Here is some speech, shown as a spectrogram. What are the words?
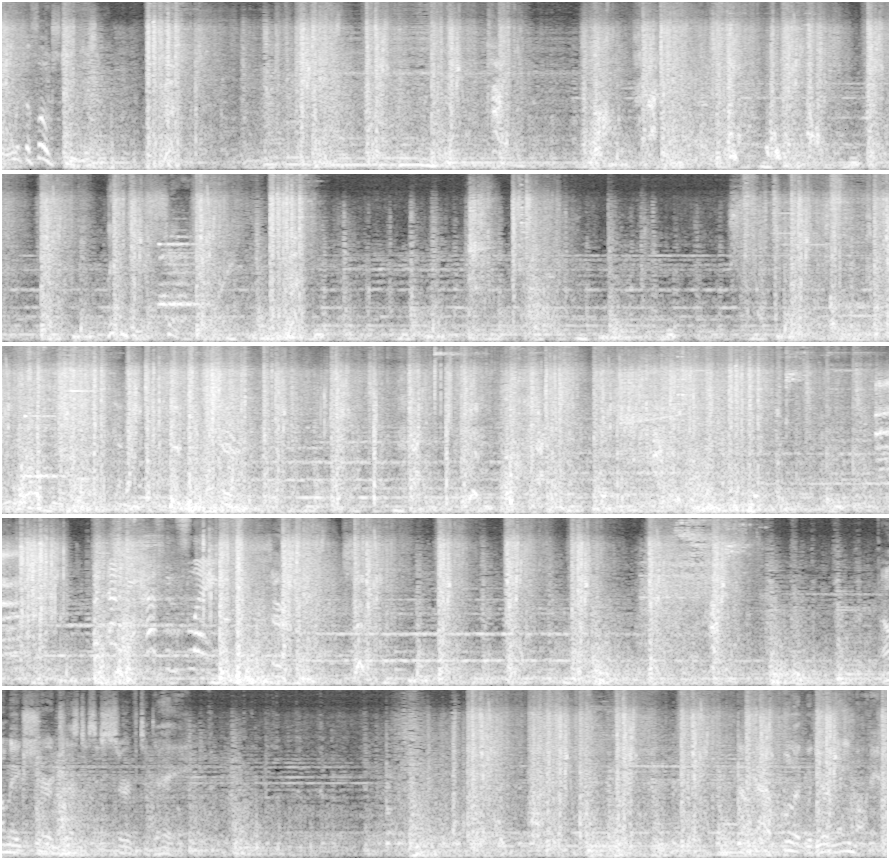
What the folks do, is it? Make sure justice is served today. I've got a bullet with your name on it.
